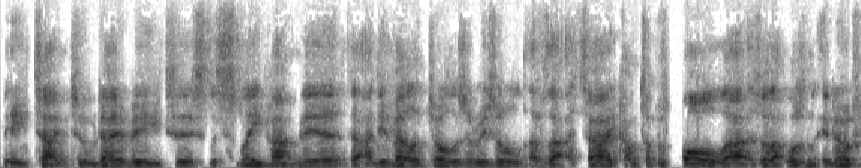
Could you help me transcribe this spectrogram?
the type 2 diabetes, the sleep apnea that I developed all as a result of that attack. On top of all that, so that wasn't enough,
